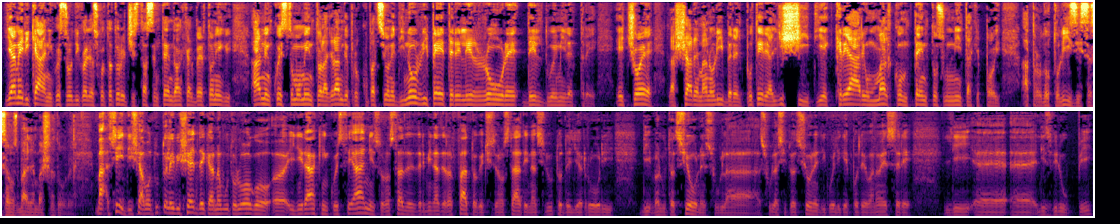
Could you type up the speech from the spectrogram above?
Gli americani, questo lo dico agli ascoltatori, ci sta sentendo anche Alberto Negri, hanno in questo momento la grande preoccupazione di non ripetere l'errore del 2003, e cioè lasciare mano libera il potere agli sciiti e creare un malcontento sunnita che poi ha prodotto l'ISIS, se non sbaglio, ambasciatore. Ma ma sì, diciamo, tutte le vicende che hanno avuto luogo eh, in Iraq in questi anni sono state determinate dal fatto che ci sono stati innanzitutto degli errori di valutazione sulla, sulla situazione di quelli che potevano essere gli, eh, eh, gli sviluppi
